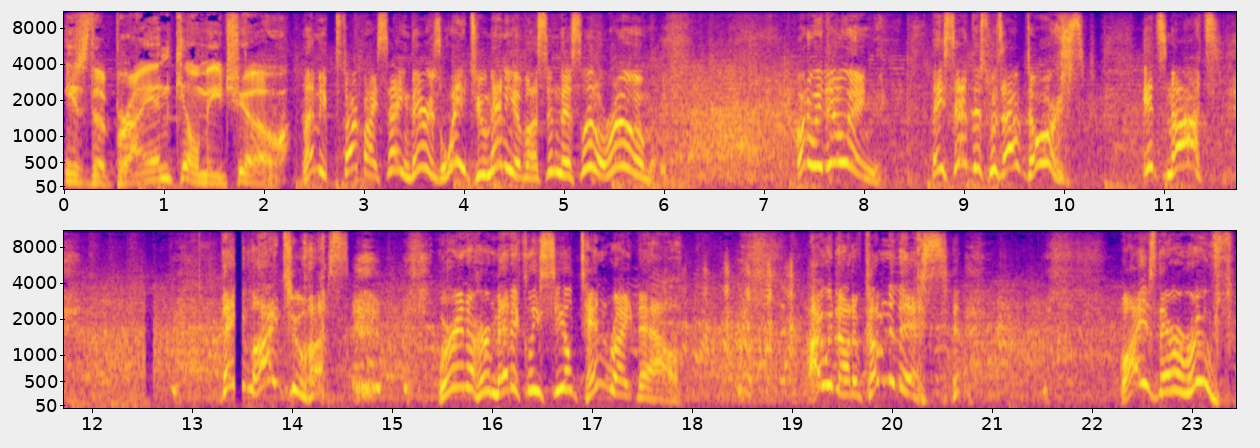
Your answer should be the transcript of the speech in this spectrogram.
is the Brian Kilmeade Show. Let me start by saying there is way too many of us in this little room. What are we doing? They said this was outdoors. It's not. They lied to us. We're in a hermetically sealed tent right now. I would not have come to this. Why is there a roof?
